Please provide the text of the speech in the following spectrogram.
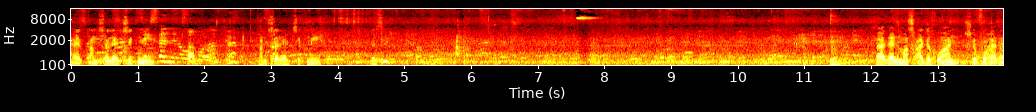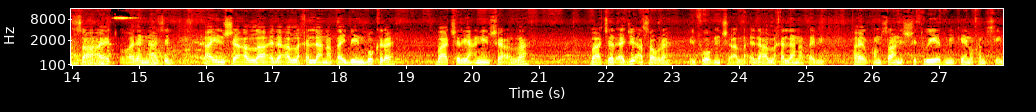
هاي القمصلات 600 قمصلات 600 هذا المصعد إخوان شوفوا هذا الصاعد وهذا النازل. هاي إن شاء الله إذا الله خلانا طيبين بكرة باكر يعني إن شاء الله باكر أجي أصوره. الفوق إن شاء الله. إذا الله خلانا طيبين هاي القمصان الشتوية ب 250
